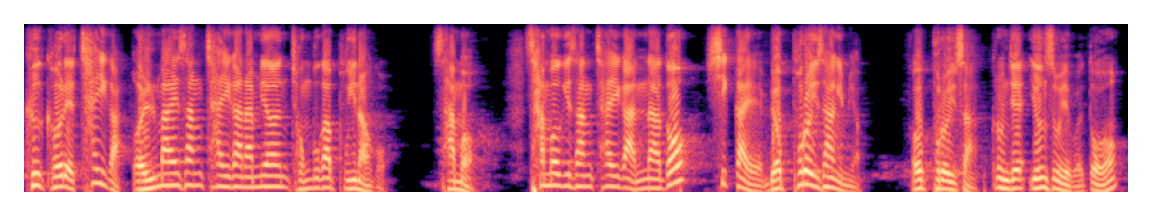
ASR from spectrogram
그 거래 차이가 얼마 이상 차이가 나면 정부가 부인하고? 3억. 3억 이상 차이가 안 나도 시가의 몇 프로 이상이며? 5% 이상. 그럼 이제 연습해 봐요 또.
